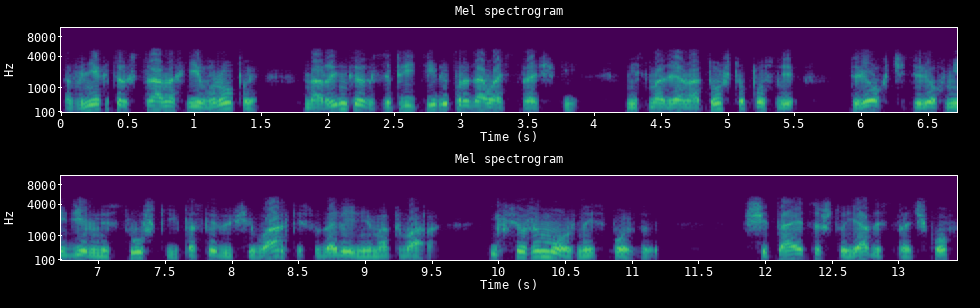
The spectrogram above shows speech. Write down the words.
В некоторых странах Европы на рынках запретили продавать строчки, несмотря на то, что после трех-четырехнедельной сушки и последующей варки с удалением отвара их все же можно использовать. Считается, что яды строчков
